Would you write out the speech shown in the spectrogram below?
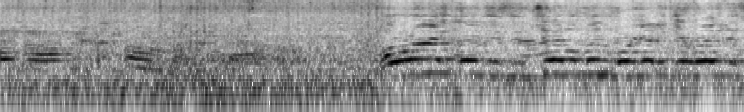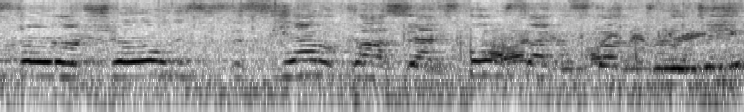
All right, ladies and gentlemen, we're going to get ready to start our show. This is the Seattle Cossacks motorcycle stunt drill team.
